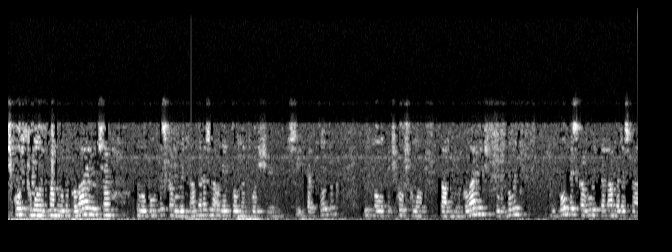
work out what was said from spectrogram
Чковському Олександру Миколаївича, село Болтишка, вулиця Набережна, орієнтовною площею 60 соток. І знову Печковському Олександру Миколаївичу, село Болт- Болтишка, вулиця Набережна,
